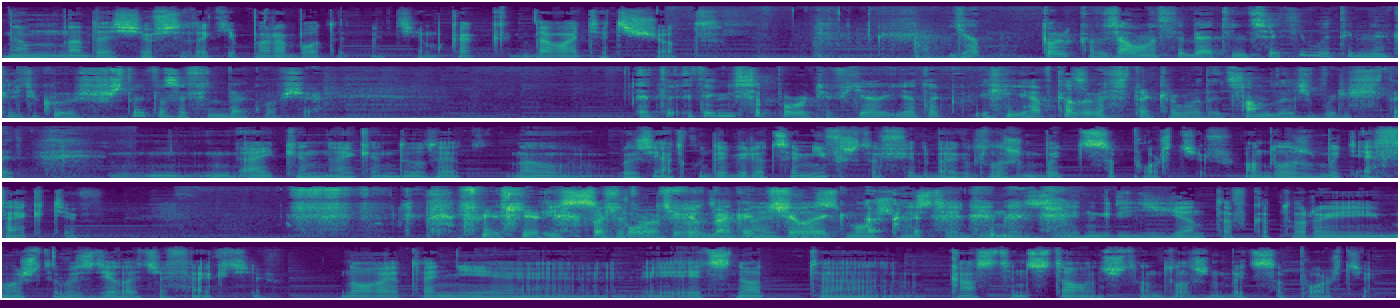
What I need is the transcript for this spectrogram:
Нам надо еще все-таки поработать над тем, как давать отсчет. Я только взял на себя эту инициативу, и ты меня критикуешь. Что это за фидбэк вообще? Это, это не supportive. Я, я, так, я отказываюсь так работать. Сам дальше будешь считать. I can, I can do that. Ну, друзья, откуда берется миф, что фидбэк должен быть supportive? Он должен быть effective. Если и supportive — это одна из человек... возможностей, один из ингредиентов, который может его сделать effective. Но это не... It's not uh, cast in stone, что он должен быть supportive.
